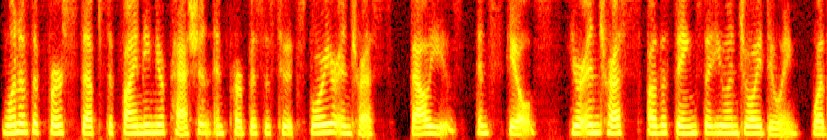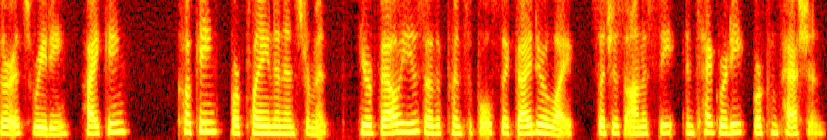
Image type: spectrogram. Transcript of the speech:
One of the first steps to finding your passion and purpose is to explore your interests, values, and skills. Your interests are the things that you enjoy doing, whether it's reading, hiking, cooking, or playing an instrument. Your values are the principles that guide your life, such as honesty, integrity, or compassion.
